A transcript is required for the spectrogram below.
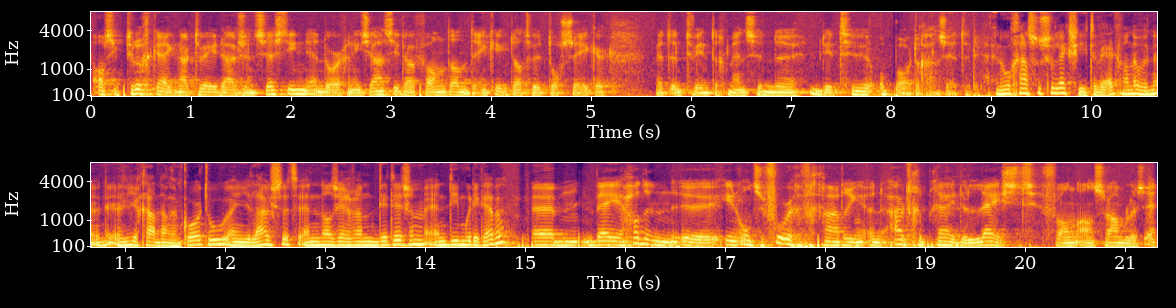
Als ik terugkijk naar 2016 en de organisatie daarvan, dan denk ik dat we toch zeker met een twintig mensen eh, dit eh, op poten gaan zetten. En hoe gaat zo'n selectie te werk? Want eh, je gaat naar een koor toe en je luistert en dan zeggen van dit is hem en die moet ik hebben. Ehm, wij hadden in onze vorige vergadering een uitgebreide lijst van ensembles en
